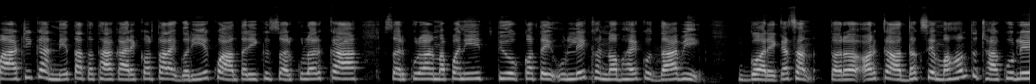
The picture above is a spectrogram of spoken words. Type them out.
पार्टीका नेता तथा कार्यकर्तालाई गरिएको आन्तरिक सर्कुलरका सर्कुलरमा पनि त्यो कतै उल्लेख नभएको दावी गरेका छन्। तर अर्का अध्यक्ष महन्त ठाकुरले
